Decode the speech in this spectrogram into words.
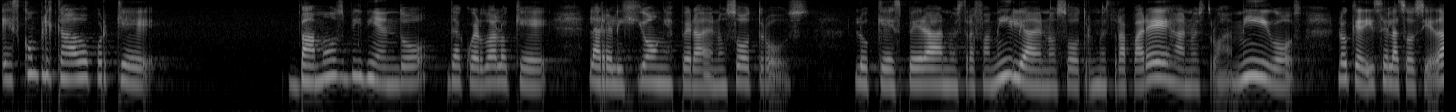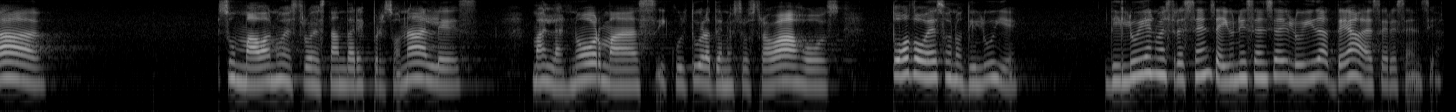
es complicado porque vamos viviendo de acuerdo a lo que la religión espera de nosotros, lo que espera nuestra familia de nosotros, nuestra pareja, nuestros amigos, lo que dice la sociedad. Sumaba nuestros estándares personales, más las normas y culturas de nuestros trabajos. Todo eso nos diluye. Diluye nuestra esencia y una esencia diluida deja de ser esencia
